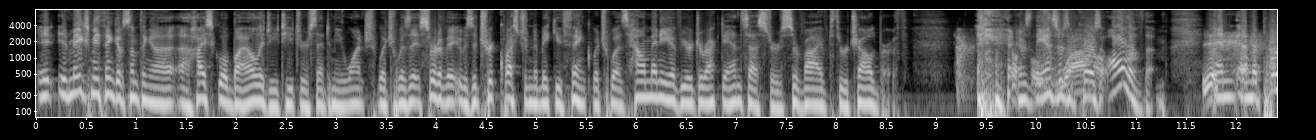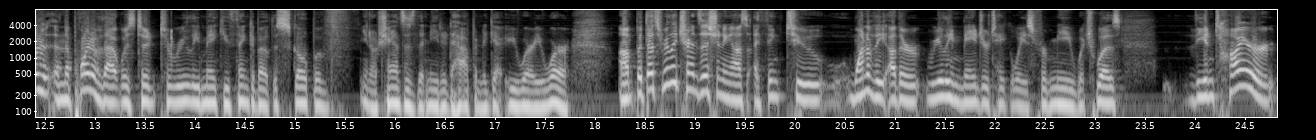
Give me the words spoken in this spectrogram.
it, it makes me think of something a, a, high school biology teacher said to me once, which was a sort of a, it was a trick question to make you think, which was how many of your direct ancestors survived through childbirth. it was the answers, wow. of course, all of them. Yeah. And and the point and the point of that was to to really make you think about the scope of you know chances that needed to happen to get you where you were. Um, but that's really transitioning us, I think, to one of the other really major takeaways for me, which was the entire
